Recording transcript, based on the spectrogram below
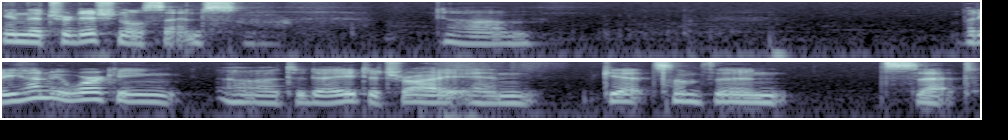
in the traditional sense. Um, but he had me working uh, today to try and get something set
